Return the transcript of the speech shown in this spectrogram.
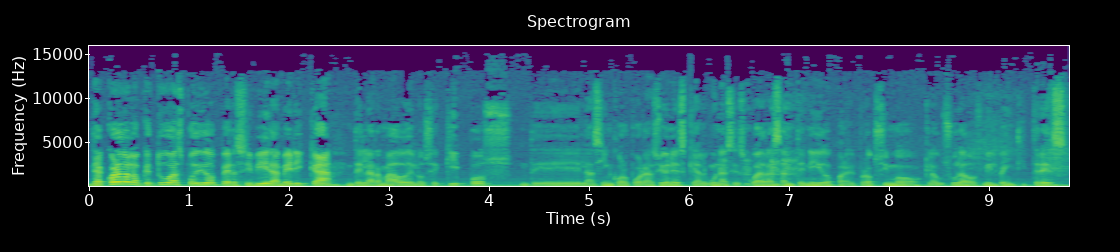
De acuerdo a lo que tú has podido percibir, América, del armado de los equipos, de las incorporaciones que algunas escuadras han tenido para el próximo clausura 2023,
